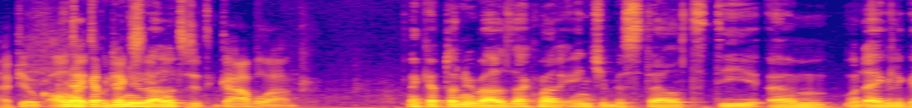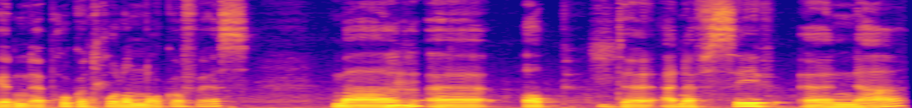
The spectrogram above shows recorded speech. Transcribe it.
heb je ook altijd nu connectie, want er zit een kabel aan. Ik heb daar nu wel zeg maar eentje besteld die ehm, wat eigenlijk een eh, Pro-controller knock-off is. Maar Mhm. eh, op de NFC eh, na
